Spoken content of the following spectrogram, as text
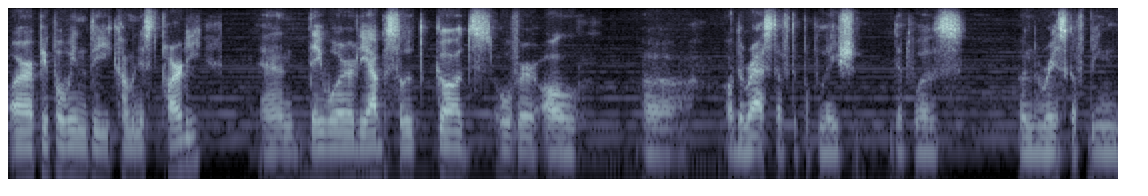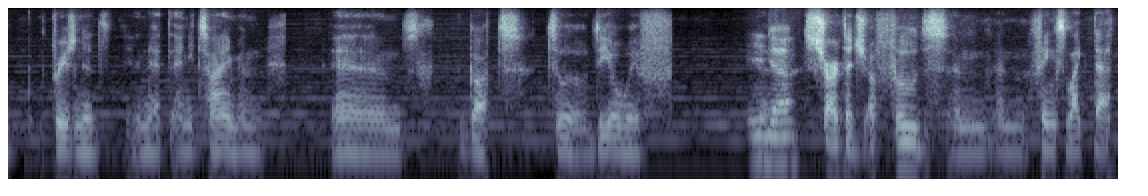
or people in the communist party and they were the absolute gods over all uh, all the rest of the population that was on the risk of being imprisoned in at any time and and got to deal with uh, shortage of foods and and things like that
